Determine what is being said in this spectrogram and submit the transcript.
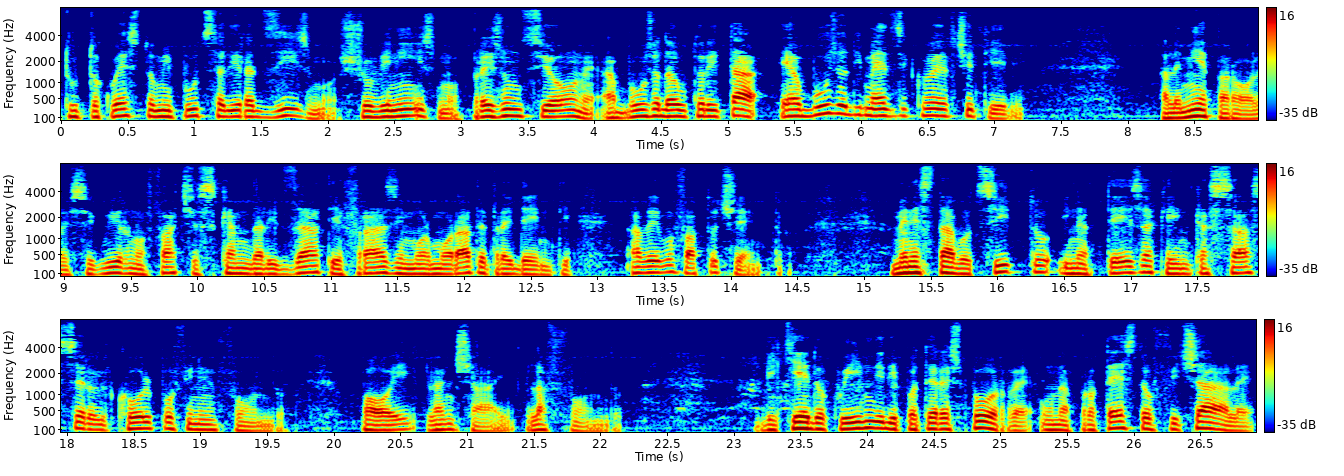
Tutto questo mi puzza di razzismo, sciovinismo, presunzione, abuso d'autorità e abuso di mezzi coercitivi. Alle mie parole seguirono facce scandalizzate e frasi mormorate tra i denti. Avevo fatto centro. Me ne stavo zitto in attesa che incassassero il colpo fino in fondo. Poi lanciai l'affondo. Vi chiedo quindi di poter esporre una protesta ufficiale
